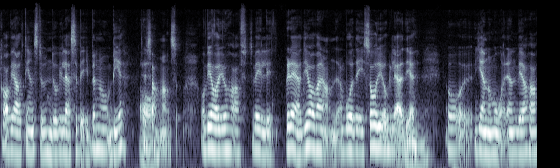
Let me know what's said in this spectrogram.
har vi alltid en stund då vi läser Bibeln och ber Ja. tillsammans. Och vi har ju haft väldigt glädje av varandra, både i sorg och glädje. Mm. Och genom åren. Vi har,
